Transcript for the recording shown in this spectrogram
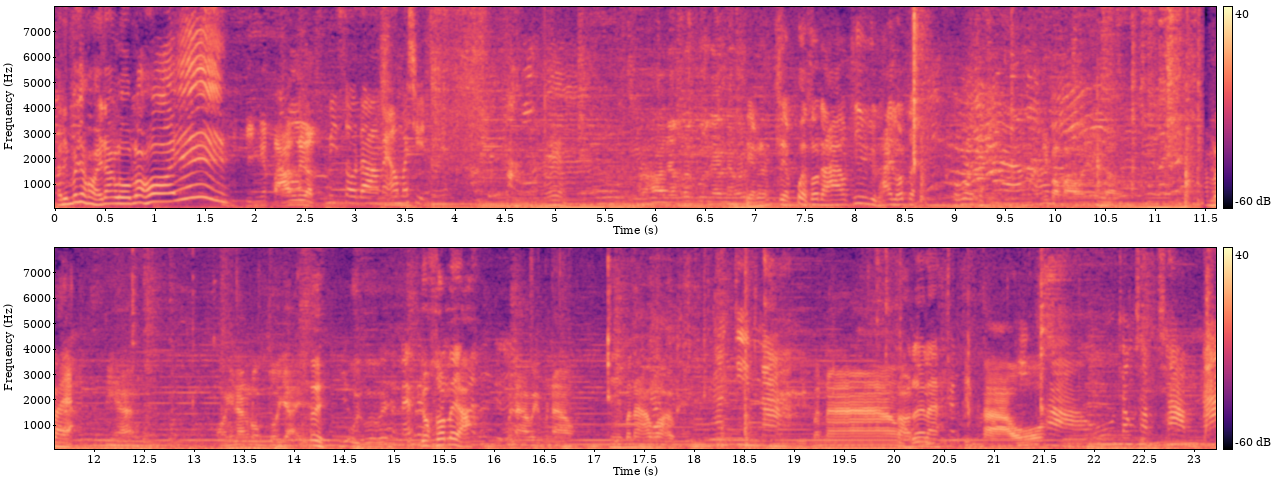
อันนี้ไม่ใช่หอยนางรมแล้วหอยกินกันตาเลือกมีโซดาไหมเอามาฉีดอืมเดี๋ยวค่อยคุยกันเดี๋ยวเสียงเสียงเปิดโซดาที่อยู่ท้ายรถอะโอ้ยนี่เบาๆนี่เบาทำอะไรอะๆนี่ฮะ หอยนางรมตัวใหญ่เฮ้ยอุ้ยอุ้ยอุ้ยยกซดเลยเหรอมะนาวเป็นมะนาวนี่มะนาวก่อนน่ากินน่ะบีบมะนาวต่อด้วยอะไรพริกขาวขาวต้องฉ่ำๆนะ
